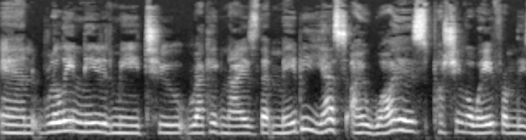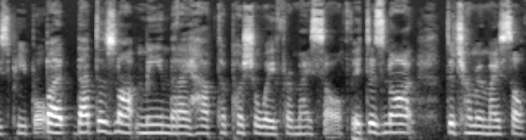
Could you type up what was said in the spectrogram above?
and really needed me to recognize that maybe, yes, I was pushing away from these people, but that does not mean that I have to push away from myself. It does not determine my self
